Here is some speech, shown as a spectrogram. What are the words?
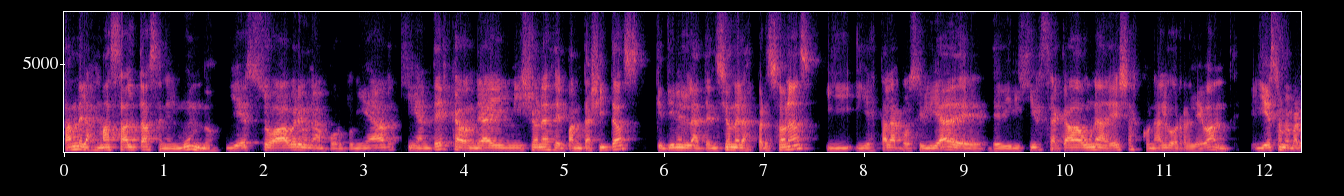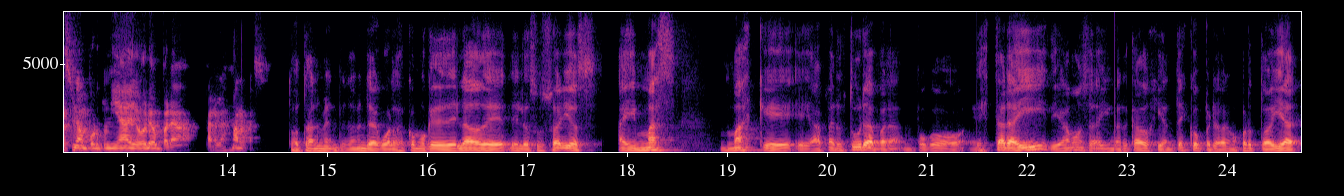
están de las más altas en el mundo. Y eso abre una oportunidad gigantesca donde hay millones de pantallitas que tienen la atención de las personas y, está la posibilidad de, dirigirse a cada una de ellas con algo relevante. Y eso me parece una oportunidad de oro para, las marcas. Totalmente, totalmente de acuerdo. Como que desde el lado de, los usuarios hay más más que eh, apertura para un poco estar ahí, digamos, hay un mercado gigantesco, pero a lo mejor todavía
